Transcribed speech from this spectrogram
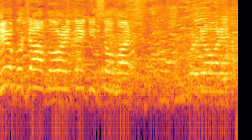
Beautiful job, Laurie. Thank you so much for doing it.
